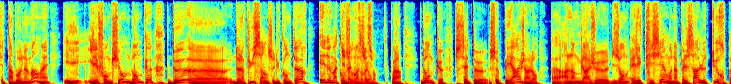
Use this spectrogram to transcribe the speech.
cet abonnement, hein, il, il est fonction donc de, euh, de la puissance du compteur et de ma Et de la consommation. Voilà. Donc, cette, euh, ce péage, alors, euh, en langage, euh, disons, électricien, on appelle ça le TURP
